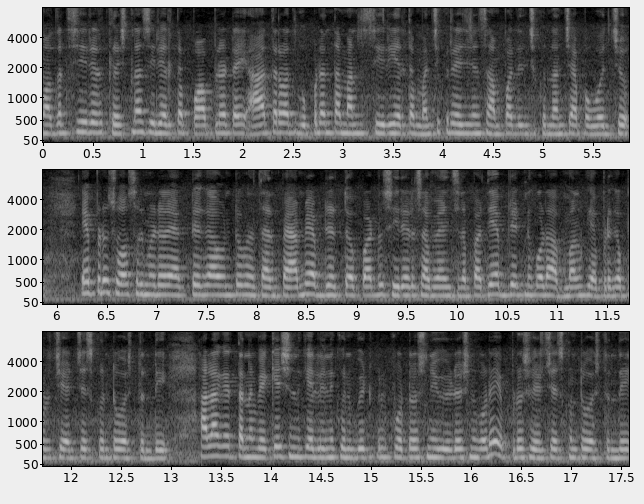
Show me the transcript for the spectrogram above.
మొదటి సీరియల్ కృష్ణ సీరియల్తో పాపులర్ అయ్యి ఆ తర్వాత గుప్పడంత మనసు సీరియల్తో మంచి క్రేజ్ని సంపాదించుకుందని చెప్పవచ్చు. ఎప్పుడు సోషల్ మీడియాలో యాక్టివ్గా ఉంటూ తన ఫ్యామిలీ అప్డేట్తో పాటు సీరియల్ సంబంధించిన ప్రతి అప్డేట్ని కూడా అభిమానులకు ఎప్పటికప్పుడు షేర్ చేసుకుంటూ వస్తుంది. అలాగే తన వెకేషన్కి వెళ్ళిన కొన్ని బ్యూటిఫుల్ ఫొటోస్ని వీడియోస్ని కూడా ఎప్పుడూ షేర్ చేసుకుంటూ వస్తుంది.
